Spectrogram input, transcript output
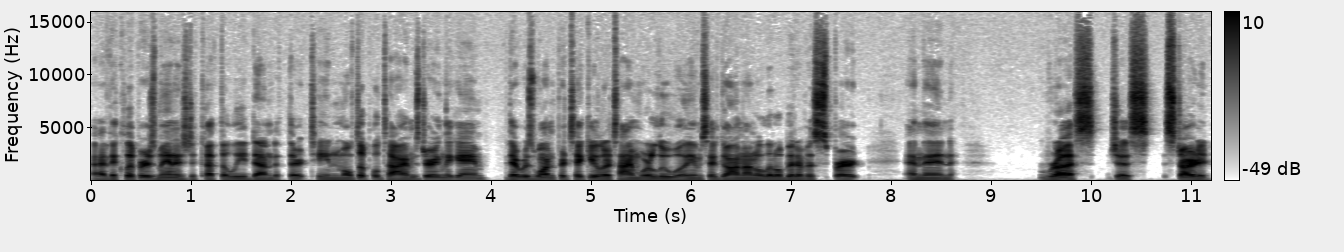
Uh, the Clippers managed to cut the lead down to 13 multiple times during the game. There was one particular time where Lou Williams had gone on a little bit of a spurt, and then Russ just started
